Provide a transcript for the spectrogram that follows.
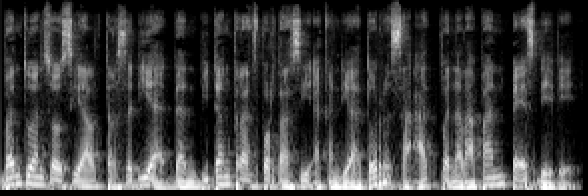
bantuan sosial tersedia dan bidang transportasi akan diatur saat penerapan PSBB.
